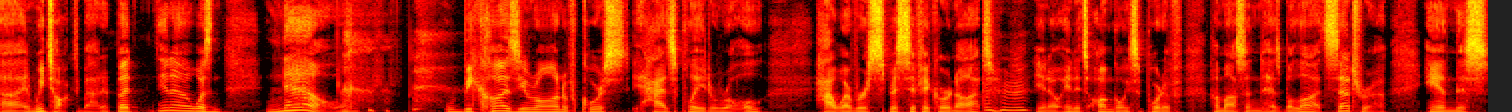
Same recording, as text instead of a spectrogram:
uh, and we talked about it, but you know, it wasn't. Now, because Iran, of course, has played a role, however specific or not, you know, in its ongoing support of Hamas and Hezbollah, etc., in this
